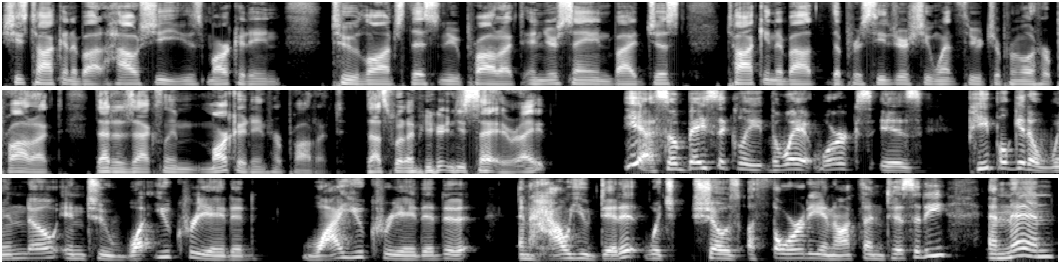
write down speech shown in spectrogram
she's talking about how she used marketing to launch this new product. And you're saying by just talking about the procedure she went through to promote her product, that is actually marketing her product. That's what I'm hearing you say, right? Yeah. So basically, the way it works is people get a window into what you created, why you created it, and how you did it, which shows authority and authenticity. And then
